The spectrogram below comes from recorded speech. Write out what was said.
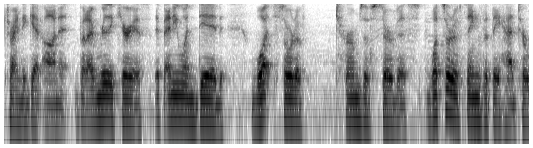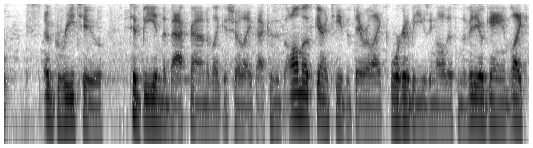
trying to get on it. But I'm really curious if anyone did, what sort of terms of service, what sort of things that they had to agree to, to be in the background of like a show like that. Because it's almost guaranteed that they were like, we're gonna be using all this in the video game, like.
